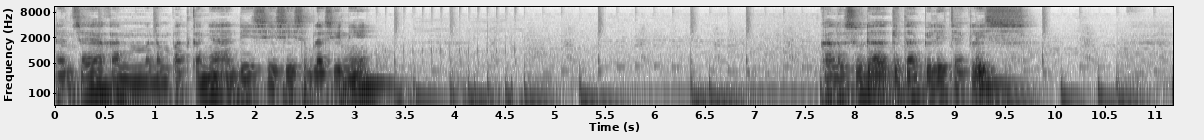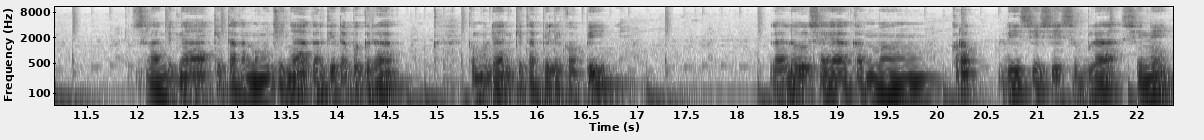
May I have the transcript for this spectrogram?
Dan saya akan menempatkannya di sisi sebelah sini. Kalau sudah kita pilih checklist. Selanjutnya kita akan menguncinya agar tidak bergerak. Kemudian kita pilih copy lalu saya akan mengcrop di sisi sebelah sini.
